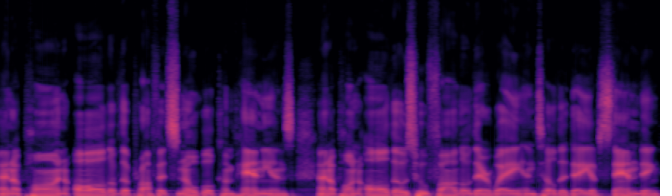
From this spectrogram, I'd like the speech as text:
and upon all of the Prophet's noble companions, and upon all those who follow their way until the day of standing,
